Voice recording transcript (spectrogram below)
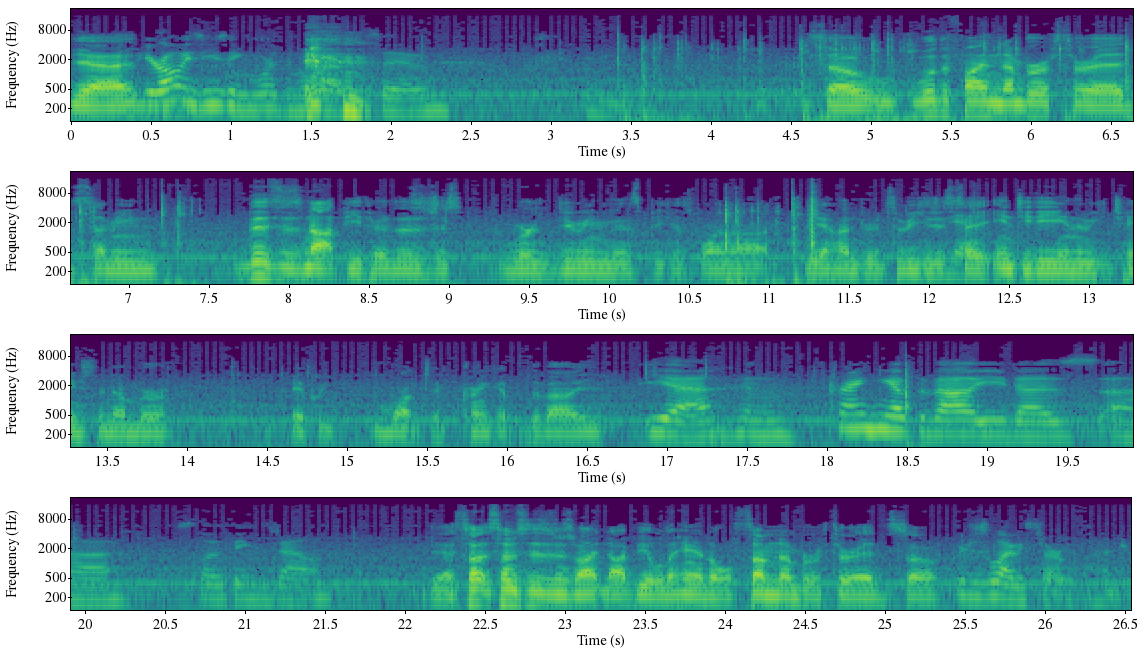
Yeah. you're always using more than one, so. Anyway. So we'll define number of threads. I mean, this is not pthread. This is just we're doing this because why not be a hundred? So we can just say Yeah. ntd and then we can change the number if we want to crank up the value. Yeah, and cranking up the value does uh, slow things down, Yeah. So, some systems might not be able to handle some number of threads. So which is why we start with 100.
